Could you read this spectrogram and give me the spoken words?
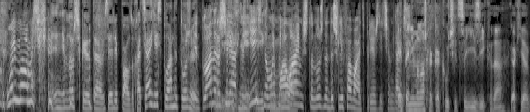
ой, мамочки!» Немножечко, да, взяли паузу. Хотя есть планы тоже. Нет, планы расширяться их есть, их но мы немало. понимаем, что нужно дошлифовать, прежде чем дальше. Это немножко как учиться язык, да? Как я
